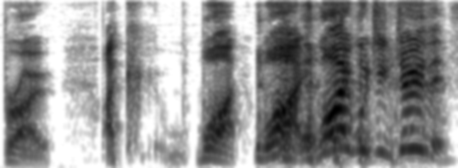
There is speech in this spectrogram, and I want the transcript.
"Bro, I c- why? Why? Why would you do this?"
